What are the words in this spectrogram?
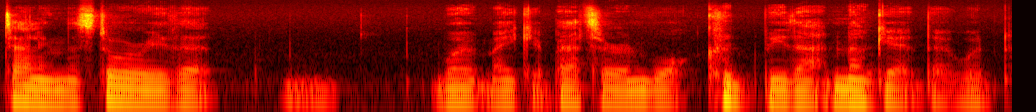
telling the story that won't make it better and what could be that nugget that would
